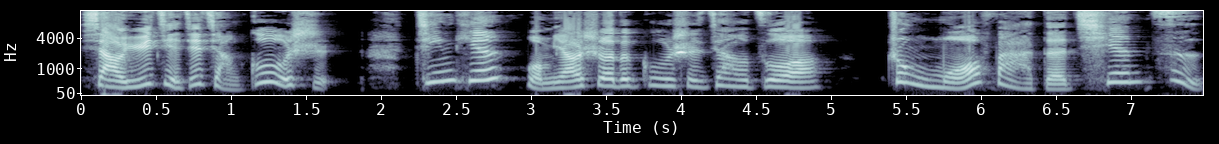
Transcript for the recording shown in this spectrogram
小鱼姐姐讲故事。今天我们要说的故事叫做《种魔法的签字》。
